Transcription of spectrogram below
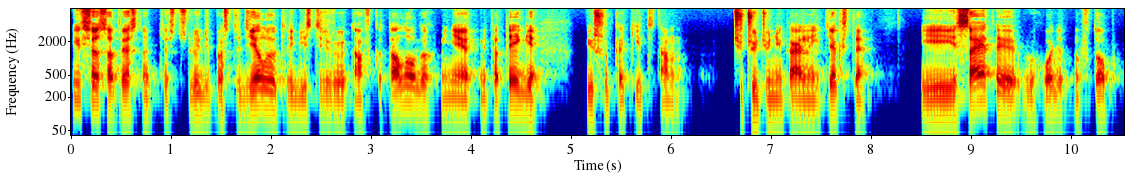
И все, соответственно, то есть люди просто делают, регистрируют там в каталогах, меняют метатеги, пишут какие-то там чуть-чуть уникальные тексты, и сайты выходят ну, в топ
